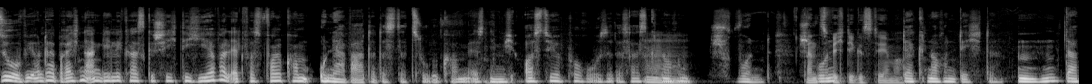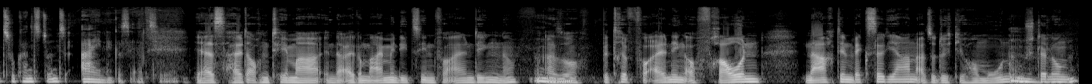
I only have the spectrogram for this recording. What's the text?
So, wir unterbrechen Angelikas Geschichte hier, weil etwas vollkommen Unerwartetes dazugekommen ist, nämlich Osteoporose, das heißt mhm. Knochenschwund. Ganz Schwund wichtiges Thema. Der Knochendichte. Mhm. Dazu kannst du uns einiges erzählen. Ja, ist halt auch ein Thema in der Allgemeinmedizin vor allen Dingen. Ne? Mhm. Also betrifft vor allen Dingen auch Frauen nach den Wechseljahren, also durch die Hormonumstellung. Mhm.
